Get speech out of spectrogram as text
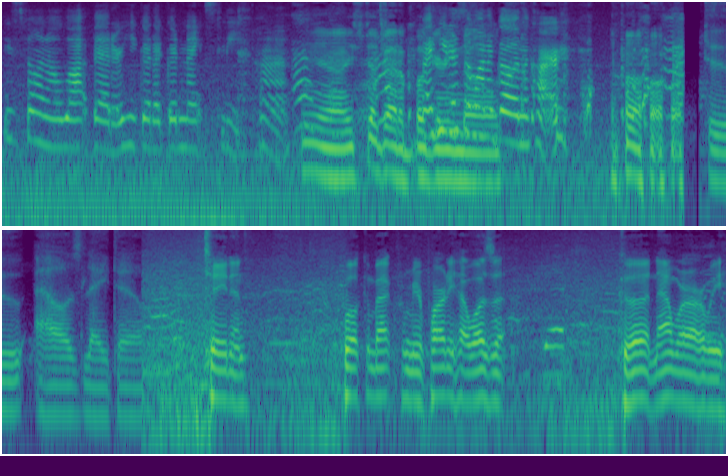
He's feeling a lot better. He got a good night's sleep, huh? Yeah, he still got a boogery But he doesn't want to go in the car. Two hours later. Tayden, welcome back from your party. How was it? Good. Good. Now where are we?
